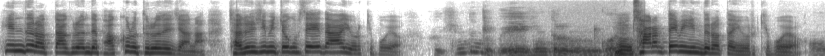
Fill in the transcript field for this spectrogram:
힘들었다. 그런데 밖으로 드러내지 않아. 자존심이 조금 세다 요렇게 보여. 그 힘든 게 왜 힘든 거예요? 음, 사람 때문에 힘들었다 요렇게 보여. 어,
